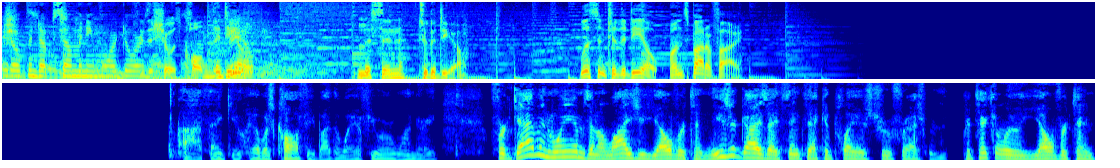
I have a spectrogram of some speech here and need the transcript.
It opened so, up so many more doors. The show is called The, the deal. deal. Listen to the deal. Listen to the deal on Spotify. Ah, thank you. It was coffee, by the way, if you were wondering for Gavin Williams and Elijah Yelverton, these are guys I think that could play as true freshmen, particularly Yelverton,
